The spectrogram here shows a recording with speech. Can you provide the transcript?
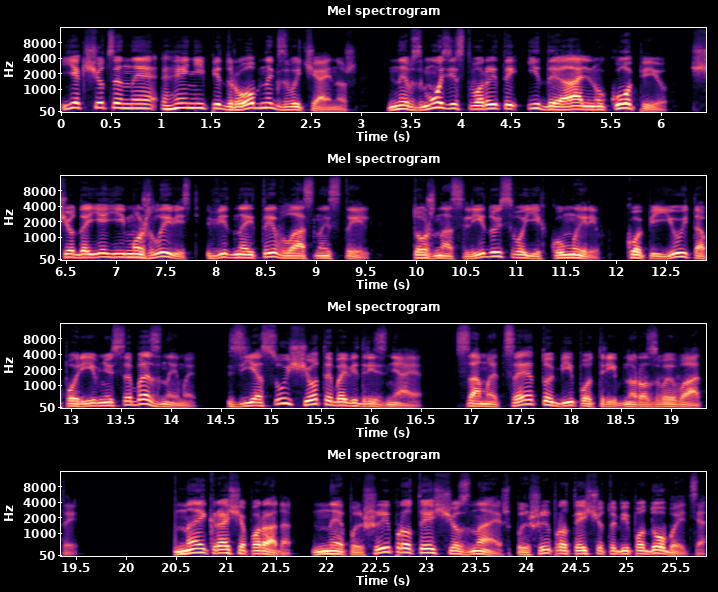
якщо це не геній підробник, звичайно ж, не в змозі створити ідеальну копію, що дає їй можливість віднайти власний стиль. Тож наслідуй своїх кумирів, копіюй та порівнюй себе з ними, з'ясуй, що тебе відрізняє. Саме це тобі потрібно розвивати. Найкраща порада. Не пиши про те, що знаєш, пиши про те, що тобі подобається,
